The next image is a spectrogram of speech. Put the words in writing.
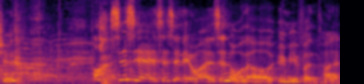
群。哦，谢谢谢谢你们，谢谢我们的玉米粉团。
